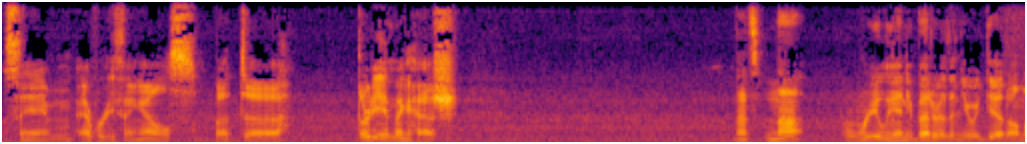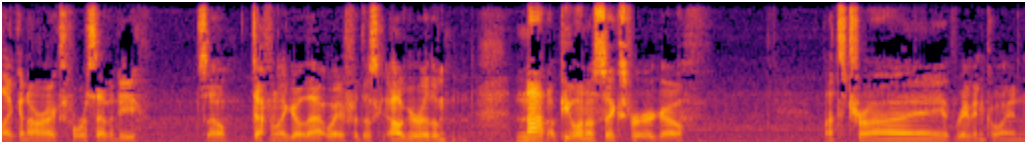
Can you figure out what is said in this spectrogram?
same everything else, but uh, 38 megahash. That's not really any better than you would get on like an RX 470. So definitely go that way for this algorithm. Not a P106 for Ergo. Let's try Ravencoin.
